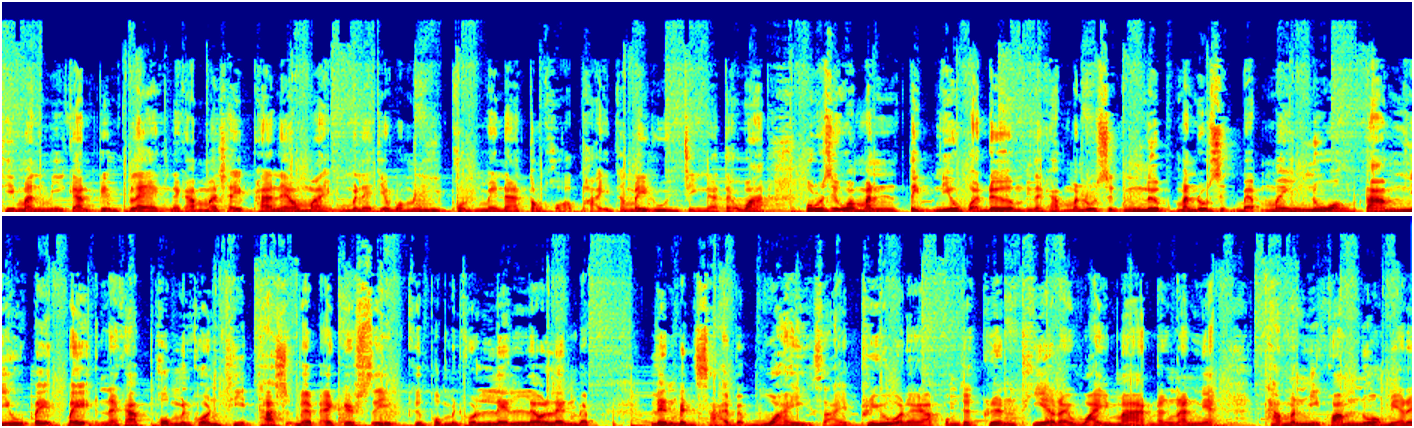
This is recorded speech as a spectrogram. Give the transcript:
ที่มันมีการเปลี่ยนแปลงนะครับมาใช้ panel ใหม่ผมไม่แน่ใจว่ามันมีผลไหมนะต้องขออภัยถ้าไม่รู้จริงๆนะแต่ว่าผมรู้สึกว่ามันติดนิ้วกว่าเดิมนะครับมันรู้สึกหนึบ มันรู้สึกแบบไม่หน่วงตามนิ้วเป๊ะๆนะครับ ผมเป็นคนที่ touch แบบ aggressive คือผมเป็นคนเล่นแล้วเล่นแบบเล่นเป็นสายแบบไวสายพริ้วนะครับ ผมจะเคลื่อนที่อะไรไวมากดังนั้นเนี่ยถ้ามันมีความหน่วงมีอะไร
